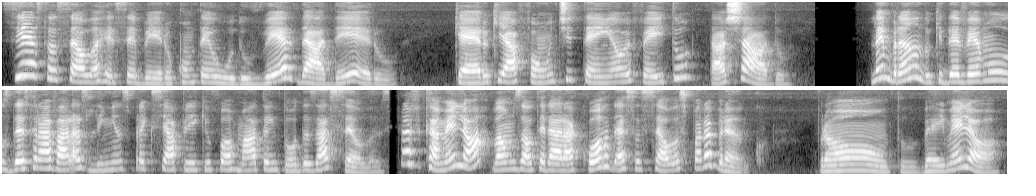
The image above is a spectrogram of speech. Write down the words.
Se esta célula receber o conteúdo verdadeiro, quero que a fonte tenha o efeito taxado. Lembrando que devemos destravar as linhas para que se aplique o formato em todas as células. Para ficar melhor, vamos alterar a cor dessas células para branco. Pronto, bem melhor.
